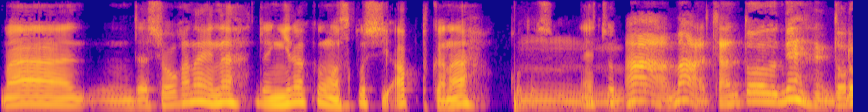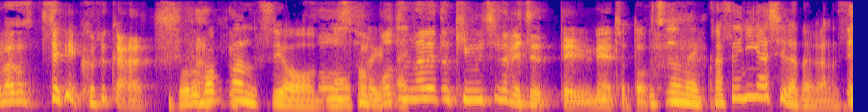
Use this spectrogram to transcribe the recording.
まあ、じゃあしょうがないな。じゃあニラ君は少しアップかな。今年うんね。ちょっと、まあまあ、ちゃんとね、泥箱ついてくるから。泥箱なんですよ。そうそう、もつ鍋とキムチ鍋っていうね、ちょっとう、ちのね、稼ぎ頭だからさ。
